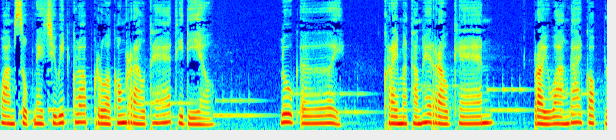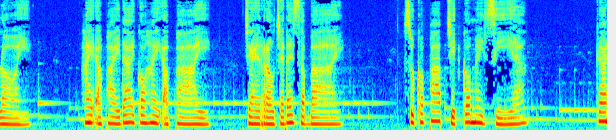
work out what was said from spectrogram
ความสุขในชีวิตครอบครัวของเราแท้ทีเดียว ลูกเอ้ย ใครมาทำให้เราแค้น ปล่อยวางได้ก็ปล่อย ให้อภัยได้ก็ให้อภัย ใจเราจะได้สบาย สุขภาพจิตก็ไม่เสีย การ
